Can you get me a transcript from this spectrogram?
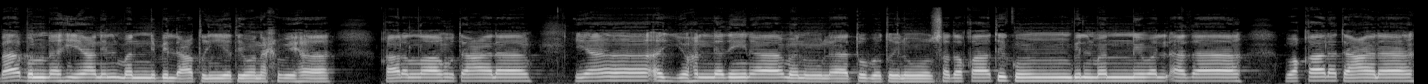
باب النهي عن المن بالعطية ونحوها. قال الله تعالى يا أيها الذين آمنوا لا تبطلوا صدقاتكم بالمن والأذى. وقال تعالى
